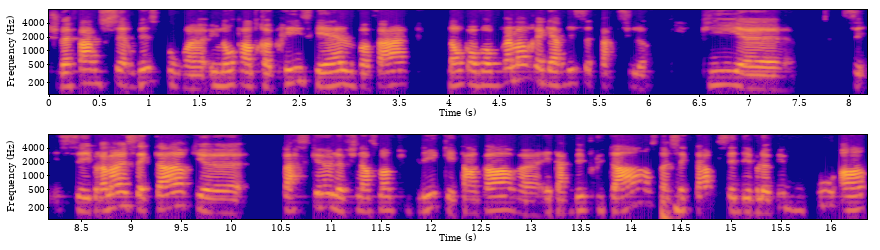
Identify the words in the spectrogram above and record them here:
je vais faire du service pour euh, une autre entreprise qui, elle, va faire. Donc, on va vraiment regarder cette partie-là. Puis, euh, c'est vraiment un secteur que parce que le financement public est encore euh, est arrivé plus tard. C'est un mm-hmm. secteur qui s'est développé beaucoup en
